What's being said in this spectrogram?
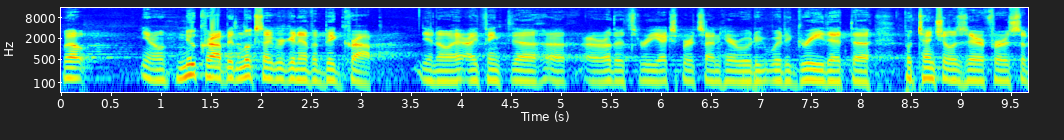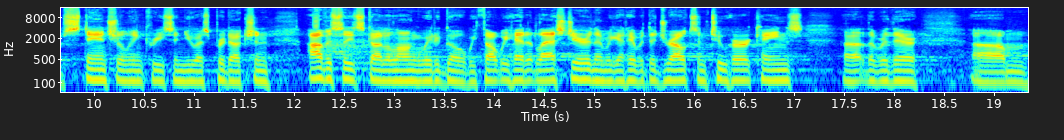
Well, you know, new crop, it looks like we're going to have a big crop. You know, I, I think the, uh, our other three experts on here would, would agree that the potential is there for a substantial increase in U.S. production. Obviously, it's got a long way to go. We thought we had it last year, and then we got hit with the droughts and two hurricanes uh, that were there. Um,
